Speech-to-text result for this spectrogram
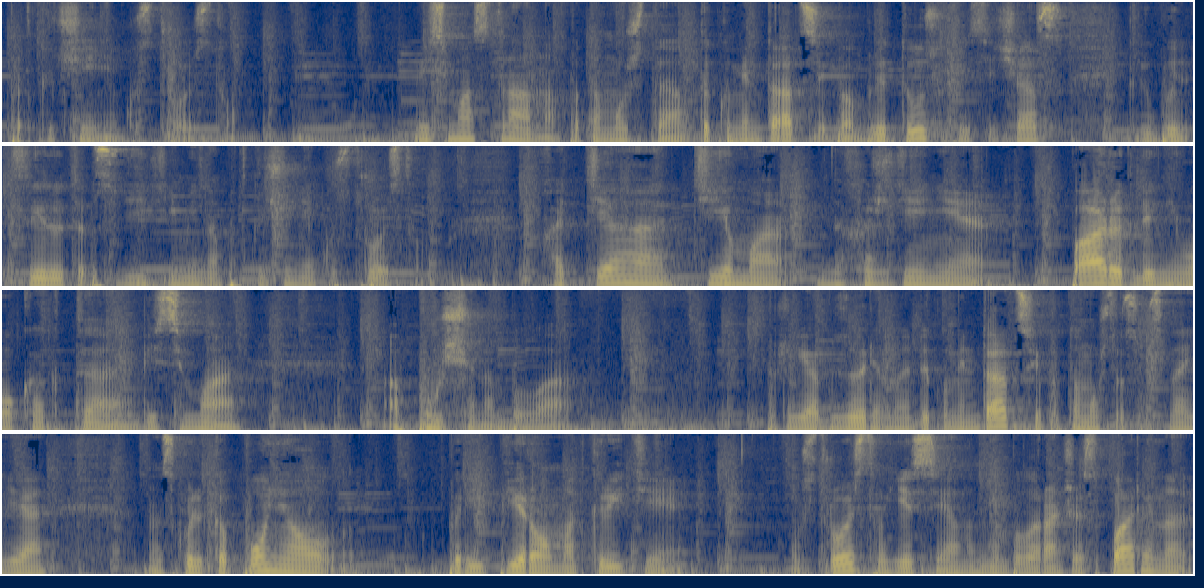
к подключению к устройству. Весьма странно, потому что в документации по Bluetooth сейчас как бы следует обсудить именно подключение к устройству. Хотя тема нахождения пары для него как-то весьма опущена была при обзоре моей документации, потому что, собственно, я, насколько понял, при первом открытии устройства, если оно не было раньше спарено,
